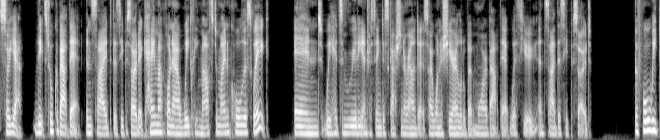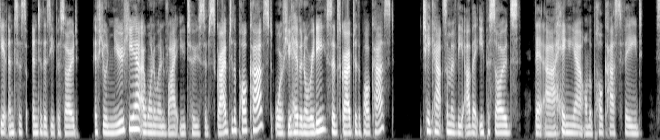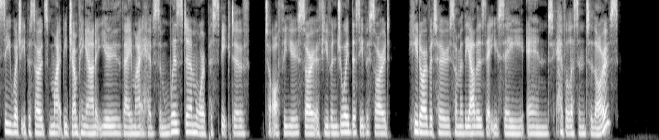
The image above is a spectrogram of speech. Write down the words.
So, yeah, let's talk about that inside this episode. It came up on our weekly mastermind call this week, and we had some really interesting discussion around it. So I want to share a little bit more about that with you inside this episode. Before we get into, into this episode, if you're new here, I want to invite you to subscribe to the podcast, or if you haven't already, subscribe to the podcast. Check out some of the other episodes that are hanging out on the podcast feed see which episodes might be jumping out at you. They might have some wisdom or a perspective to offer you. So if you've enjoyed this episode, head over to some of the others that you see and have a listen to those.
